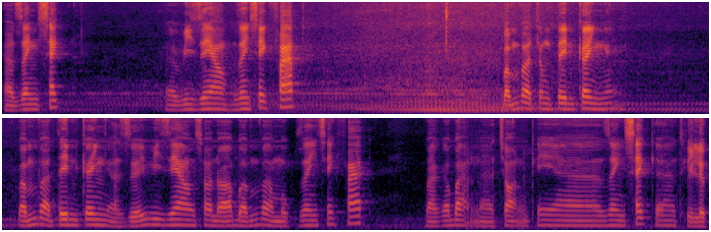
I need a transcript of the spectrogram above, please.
à danh sách video danh sách phát. Bấm vào trong tên kênh ấy. bấm vào tên kênh ở dưới video sau đó bấm vào mục danh sách phát và các bạn à, chọn cái à, danh sách à, thủy lực.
